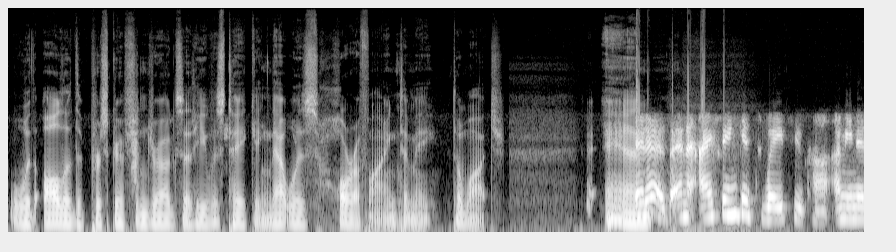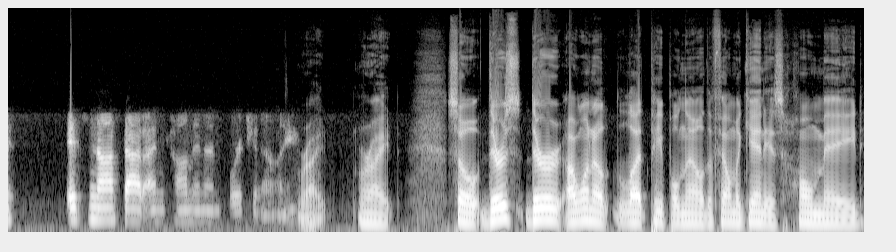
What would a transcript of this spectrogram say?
with all of the prescription drugs that he was taking. That was horrifying to me to watch. And it is, and I think it's way too. Com- I mean, it's it's not that uncommon, unfortunately. Right, right. So there's there. I want to let people know the film again is homemade,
